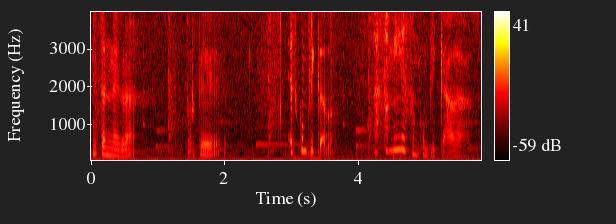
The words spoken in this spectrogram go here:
ni tan negra, porque es complicado. Las familias son complicadas.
